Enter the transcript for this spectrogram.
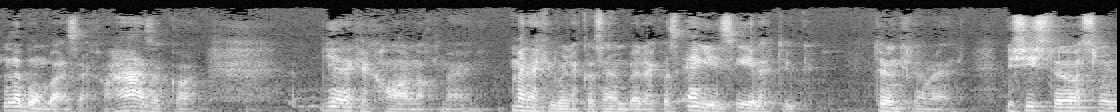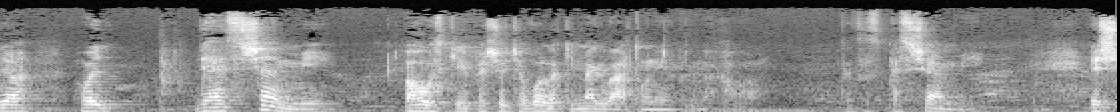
lebombázzák a házakat, gyerekek halnak meg, menekülnek az emberek, az egész életük tönkrement. És Isten azt mondja, hogy de ez semmi ahhoz képest, hogyha valaki megváltó nélkül meghal. Tehát ez, ez semmi. És,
